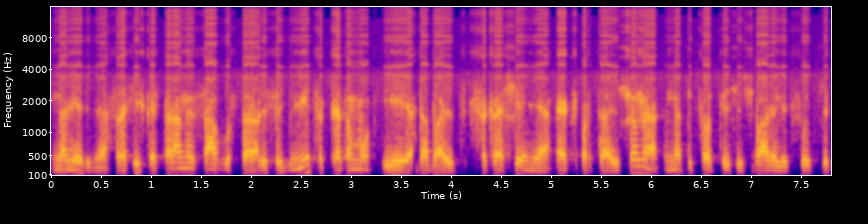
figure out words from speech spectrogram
намерение с российской стороны с августа присоединиться к этому и добавить сокращение экспорта еще на, на 500 тысяч баррелей в сутки.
